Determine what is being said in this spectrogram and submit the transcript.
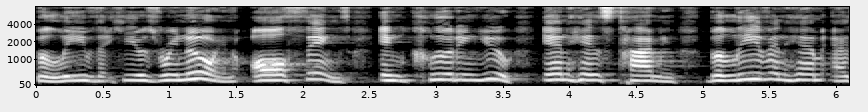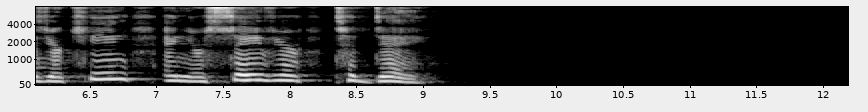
Believe that he is renewing all things, including you, in his timing. Believe in him as your king and your savior today. The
